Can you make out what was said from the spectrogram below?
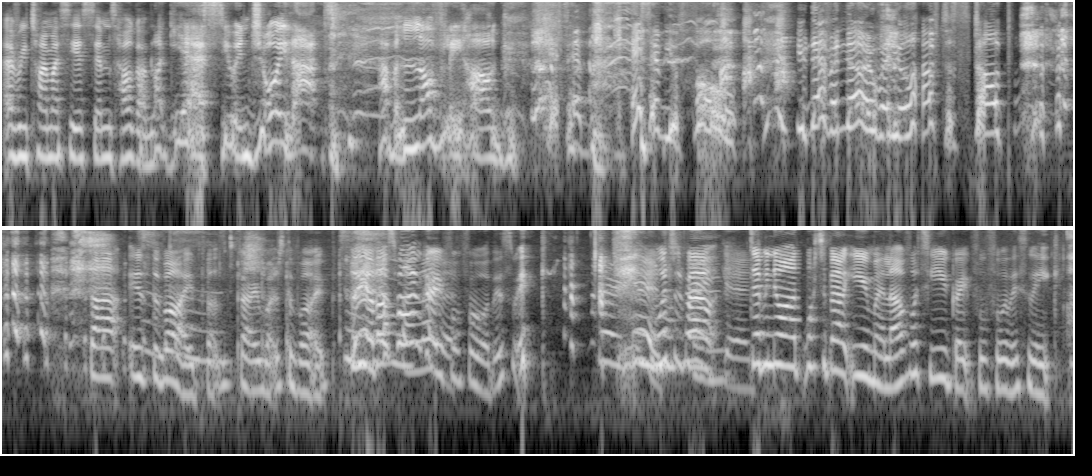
Every time I see a Sims hug, I'm like, yes, you enjoy that. Have a lovely hug. Kiss him, kiss him, you fool! You never know when you'll have to stop. That is the vibe. That's very much the vibe. So yeah, that's what I'm grateful for this week. Very good. What about good. Demi Noire? What about you, my love? What are you grateful for this week? I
